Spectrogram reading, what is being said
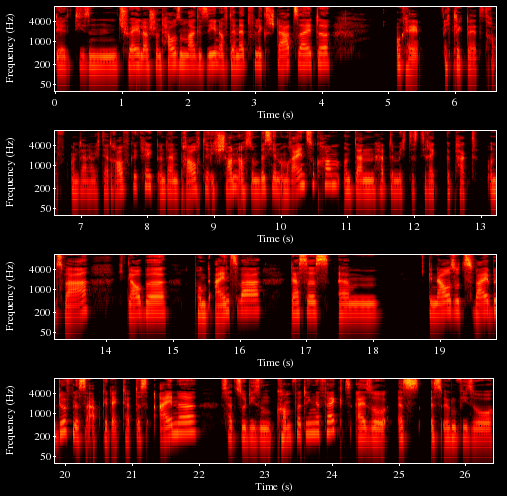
der, diesen Trailer schon tausendmal gesehen auf der Netflix-Startseite. Okay, ich klicke da jetzt drauf. Und dann habe ich da drauf geklickt und dann brauchte ich schon auch so ein bisschen, um reinzukommen. Und dann hatte mich das direkt gepackt. Und zwar, ich glaube, Punkt eins war, dass es ähm, genauso zwei Bedürfnisse abgedeckt hat. Das eine es hat so diesen Comforting-Effekt. Also es ist irgendwie so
